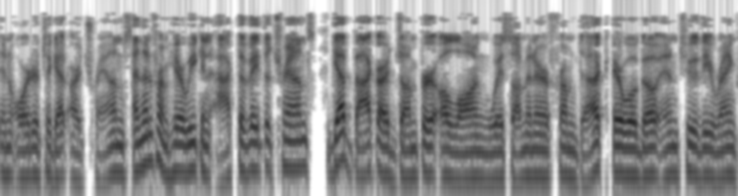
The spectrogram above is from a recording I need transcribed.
in order to get our trance, and then from here we can activate the trance, get back our jumper along with summoner from deck. Here we'll go into the rank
